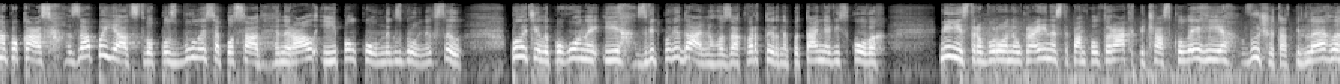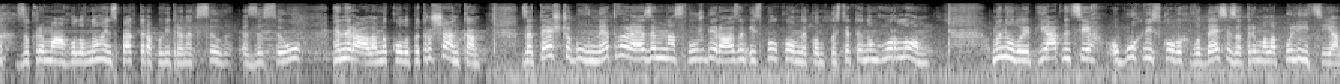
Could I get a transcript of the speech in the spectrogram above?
на показ за пияцтво позбулися посад генерал і полковник збройних сил. Полетіли погони і з відповідального за квартирне питання військових. Міністр оборони України Степан Полторак під час колегії вичитав підлеглих, зокрема головного інспектора повітряних сил ЗСУ генерала Миколу Петрушенка, за те, що був нетверезим на службі разом із полковником Костянтином Горлом. Минулої п'ятниці обох військових в Одесі затримала поліція.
